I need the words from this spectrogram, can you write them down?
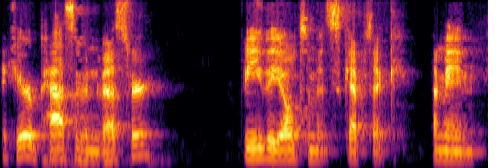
if you're a passive investor, be the ultimate skeptic. I mean,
